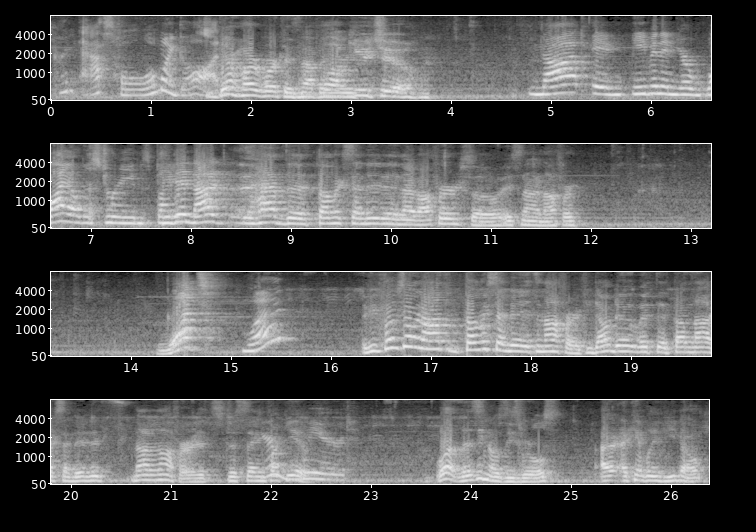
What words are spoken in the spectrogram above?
You're an asshole. Oh my god. Their hard work has not been. Fuck you too. Not in even in your wildest dreams, but He did not have the thumb extended in that offer, so it's not an offer. What? what? If you flip someone off with thumb extended, it's an offer. If you don't do it with the thumb not extended, it's not an offer. It's just saying You're fuck you. weird. What? Lizzie knows these rules. I, I can't believe you don't.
